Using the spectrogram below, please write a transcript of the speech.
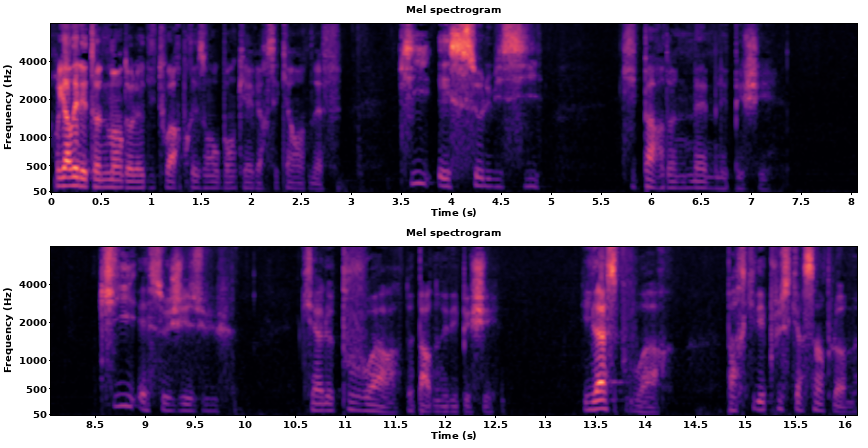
Regardez l'étonnement de l'auditoire présent au banquet, verset 49. Qui est celui-ci qui pardonne même les péchés? Qui est ce Jésus qui a le pouvoir de pardonner les péchés? Il a ce pouvoir parce qu'il est plus qu'un simple homme.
